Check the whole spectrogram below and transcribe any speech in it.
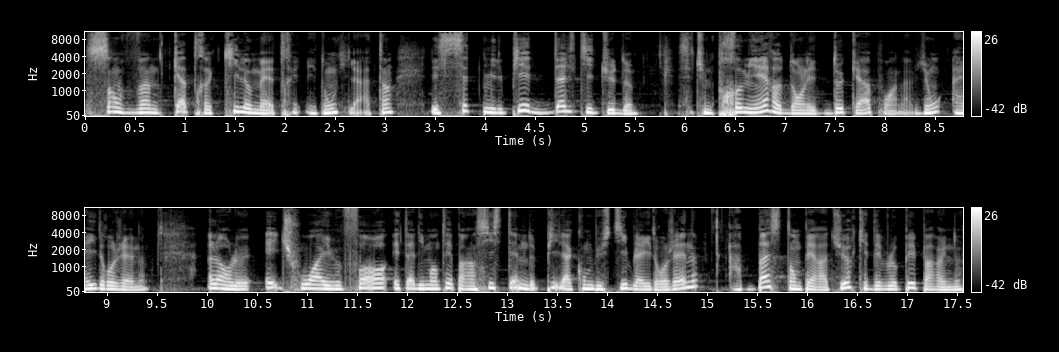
124 km et donc il a atteint les 7000 pieds d'altitude. C'est une première dans les deux cas pour un avion à hydrogène. Alors le HY4 est alimenté par un système de pile à combustible à hydrogène à basse température qui est développé par une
